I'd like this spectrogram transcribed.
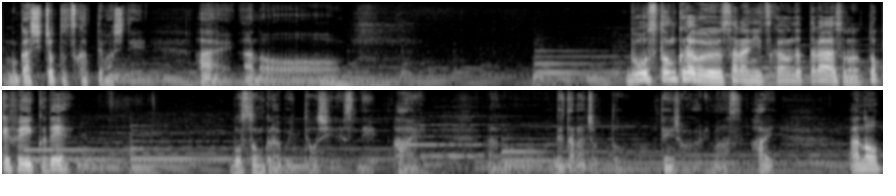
昔ちょっと使ってましてはいあのー、ボストンクラブさらに使うんだったらそのトケフェイクでボストンクラブ行ってほしいですね。はい。あの出たらちょっとテンション上がります。はい。あの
